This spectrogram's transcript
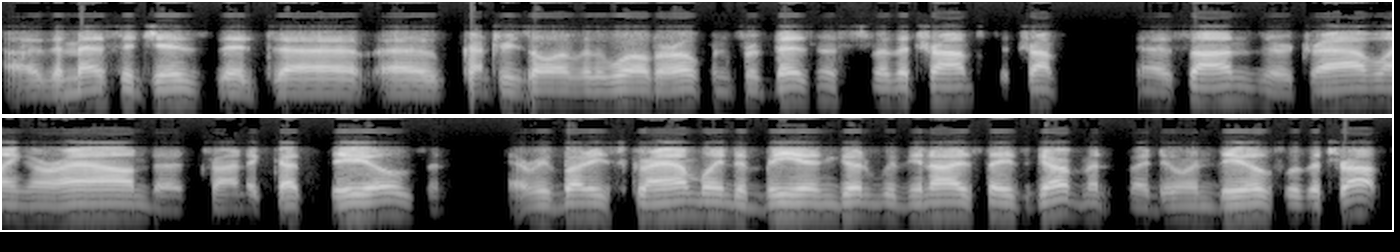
uh, the message is that uh, uh, countries all over the world are open for business for the Trumps. The Trump uh, sons are traveling around uh, trying to cut deals, and everybody's scrambling to be in good with the United States government by doing deals with the Trumps.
